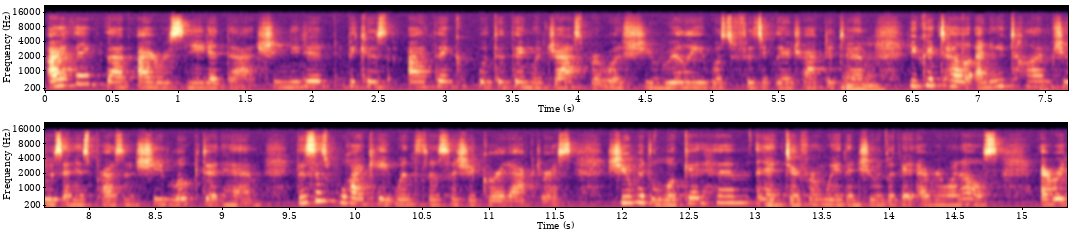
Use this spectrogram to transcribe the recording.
I think that Iris needed that. She needed because I think what the thing with Jasper was she really was physically attracted to him. Mm-hmm. You could tell any time she was in his presence, she looked at him. This is why Kate Winslet is such a great actress. She would look at him in a different way than she would look at everyone else. Every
